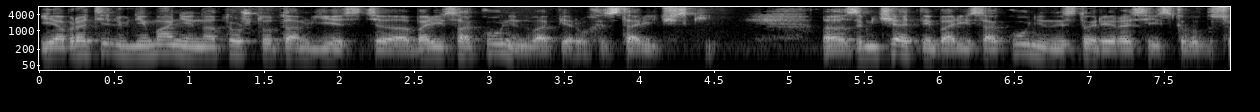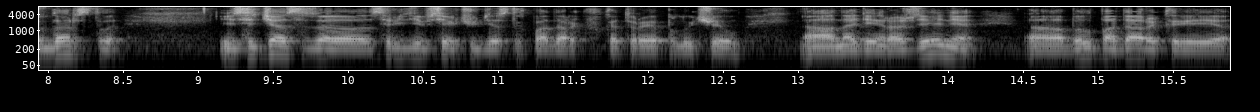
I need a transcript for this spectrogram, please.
И обратили внимание на то, что там есть э, Борис Акунин, во-первых, исторический. Э, замечательный Борис Акунин, история российского государства. И сейчас среди всех чудесных подарков, которые я получил на день рождения, был подарок и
